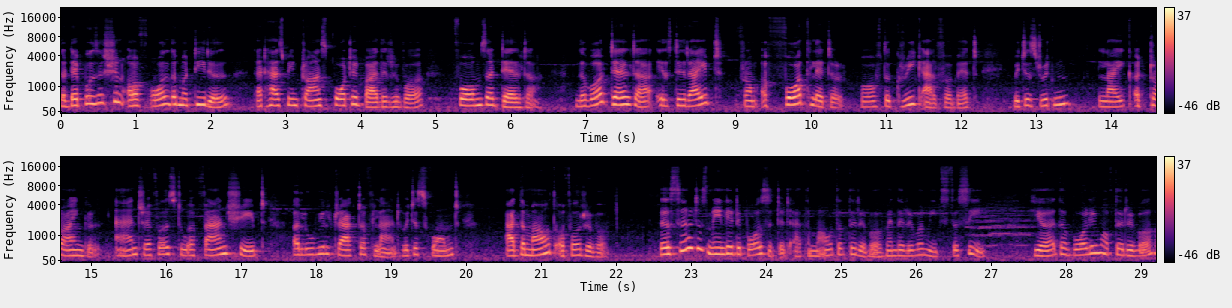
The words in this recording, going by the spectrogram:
The deposition of all the material that has been transported by the river forms a delta. The word delta is derived from a fourth letter of the Greek alphabet which is written like a triangle and refers to a fan shaped alluvial tract of land which is formed at the mouth of a river. The silt is mainly deposited at the mouth of the river when the river meets the sea. Here, the volume of the river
